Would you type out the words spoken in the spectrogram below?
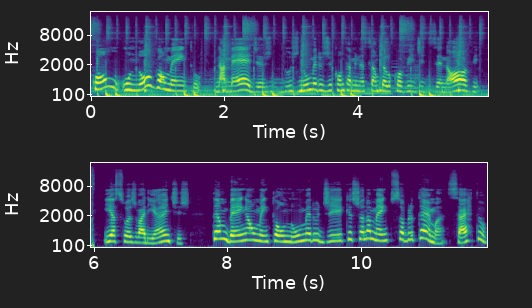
com o novo aumento na média dos números de contaminação pelo Covid-19 e as suas variantes, também aumentou o número de questionamentos sobre o tema, certo?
